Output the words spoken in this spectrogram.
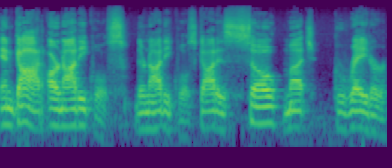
and God are not equals. They're not equals. God is so much greater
